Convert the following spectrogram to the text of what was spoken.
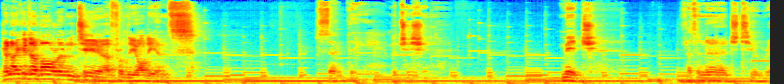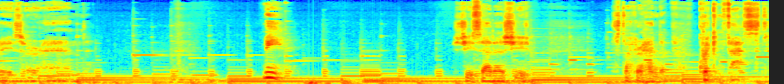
Can I get a volunteer from the audience? said the magician. Midge felt an urge to raise her hand. Me, she said as she stuck her hand up quick and fast.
